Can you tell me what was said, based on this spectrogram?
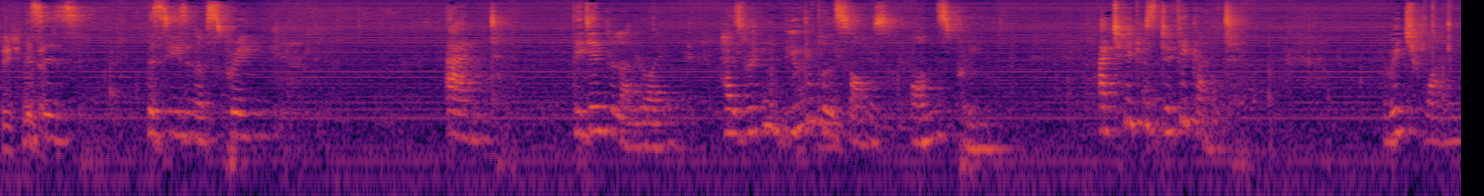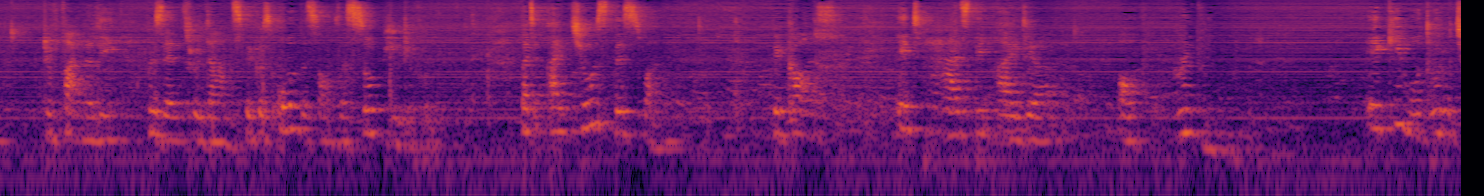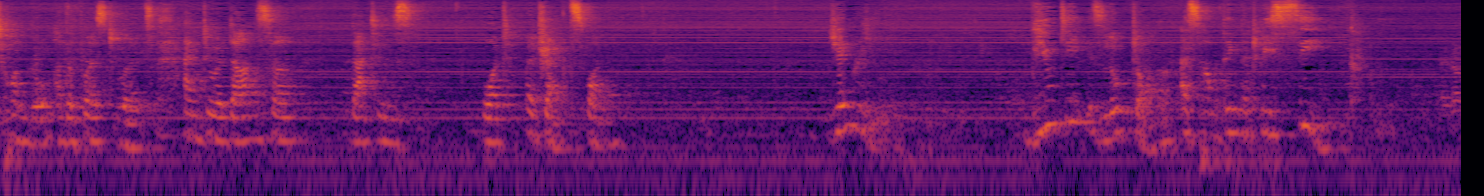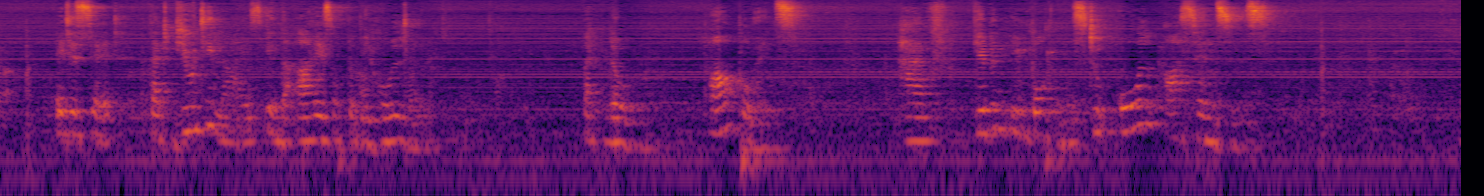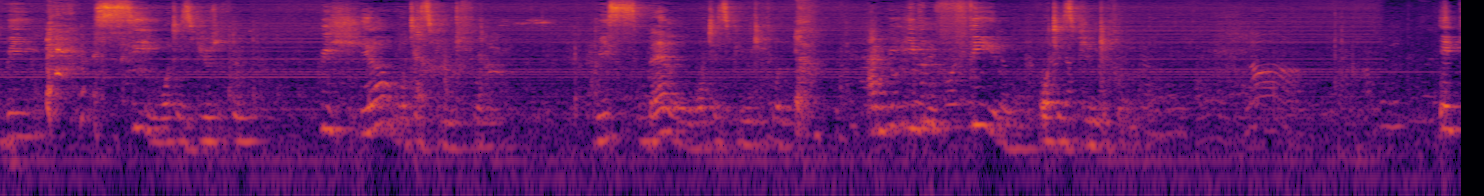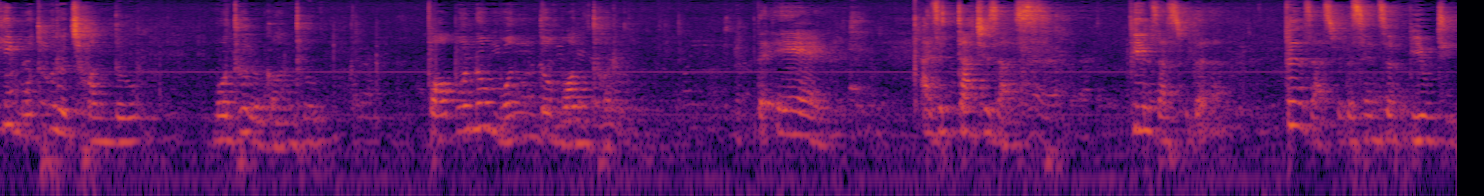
This is the season of spring, and Dwijendralal Roy has written beautiful songs on spring. Actually, it was difficult which one to finally present through dance because all the songs are so beautiful. But I chose this one because it has the idea of rhythm. Eki Madhura Chanda are the first words, and to a dancer, that is what attracts one. Generally, beauty is looked on as something that we see. It is said that beauty lies in the eyes of the beholder. But no, our poets have given importance to all our senses. We see what is beautiful, we hear what is beautiful, we smell what is beautiful, and we even feel what is beautiful. একই মধুর ছন্দ মধুর গন্ধ পবন মন্দ মন্থর the air as it touches us fills us with a fills us with a sense of beauty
